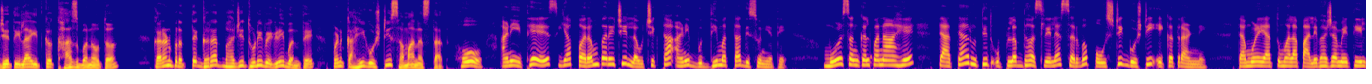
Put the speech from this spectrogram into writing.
जे तिला इतकं खास बनवतं? कारण प्रत्येक घरात भाजी थोडी वेगळी बनते पण काही गोष्टी समान असतात. हो आणि इथेच या परंपरेची लवचिकता आणि बुद्धिमत्ता दिसून येते. मूळ संकल्पना आहे त्या त्या ऋतीत उपलब्ध असलेल्या सर्व पौष्टिक गोष्टी एकत्र आणणे. त्यामुळे यात तुम्हाला पालेभाज्या मिळतील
